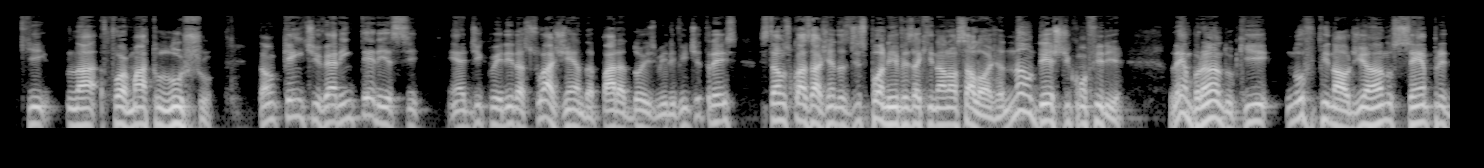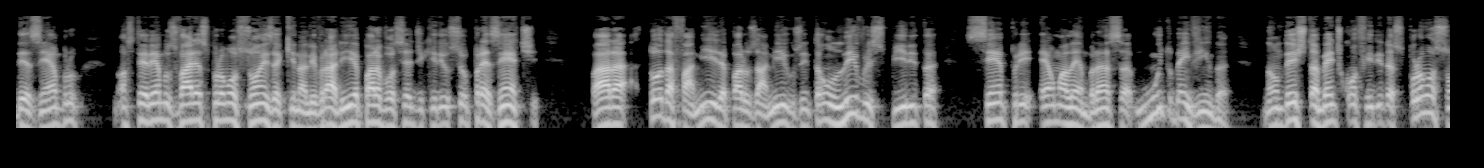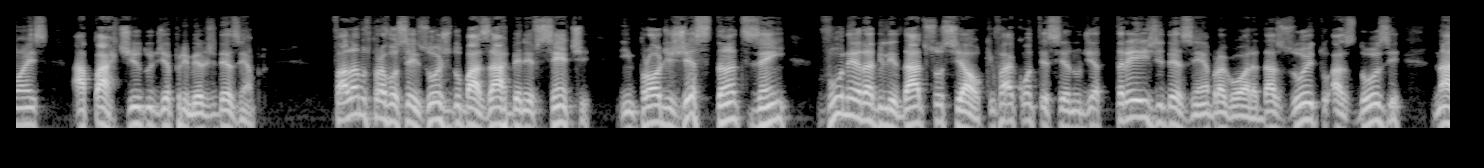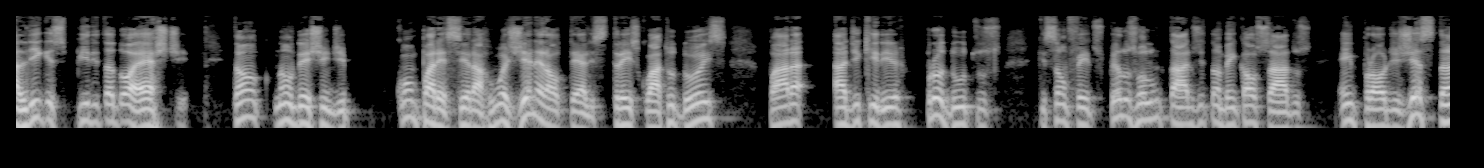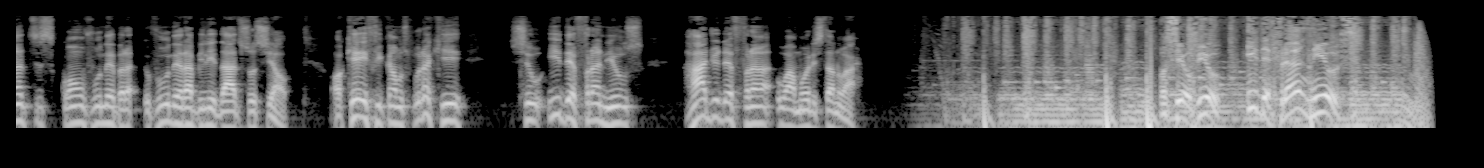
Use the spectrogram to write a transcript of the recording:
que na formato luxo. Então, quem tiver interesse em adquirir a sua agenda para 2023, estamos com as agendas disponíveis aqui na nossa loja. Não deixe de conferir. Lembrando que no final de ano, sempre dezembro, nós teremos várias promoções aqui na livraria para você adquirir o seu presente para toda a família, para os amigos. Então, o livro espírita sempre é uma lembrança muito bem-vinda. Não deixe também de conferir as promoções a partir do dia 1 de dezembro. Falamos para vocês hoje do Bazar Beneficente em prol de gestantes em vulnerabilidade social, que vai acontecer no dia 3 de dezembro, agora, das 8 às 12, na Liga Espírita do Oeste. Então, não deixem de comparecer à rua General Teles 342 para adquirir produtos que são feitos pelos voluntários e também calçados em prol de gestantes com vulnerabilidade social. Ok? Ficamos por aqui. Seu Idefran News, Rádio Idefran, o amor está no ar. Você ouviu Idefran News.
